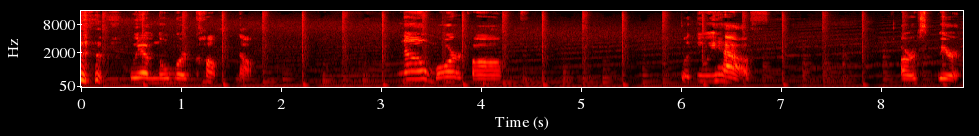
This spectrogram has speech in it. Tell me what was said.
we have no more comp now. No more comp. What do we have? Our spirit.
